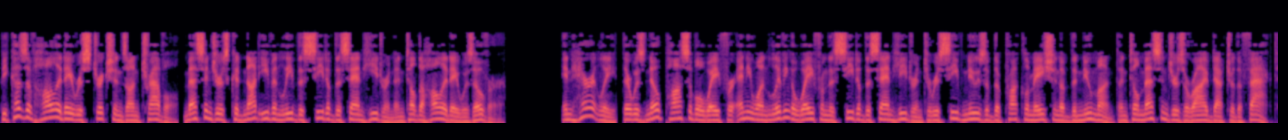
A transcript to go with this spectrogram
Because of holiday restrictions on travel, messengers could not even leave the seat of the Sanhedrin until the holiday was over. Inherently, there was no possible way for anyone living away from the seat of the Sanhedrin to receive news of the proclamation of the new month until messengers arrived after the fact.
